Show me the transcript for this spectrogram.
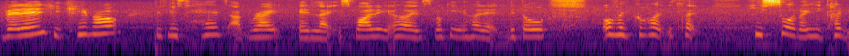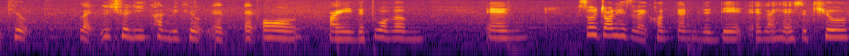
But then he came out with his hands upright and like smiling at her and smirking at her that little oh my god it's like he's so annoying he can't be killed. Like literally can't be killed at, at all by the two of them and so Jon has to like contend with the dead and like he has to kill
